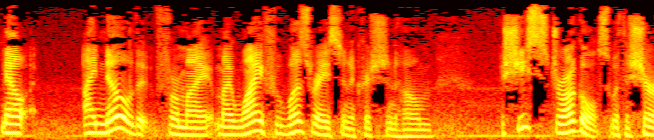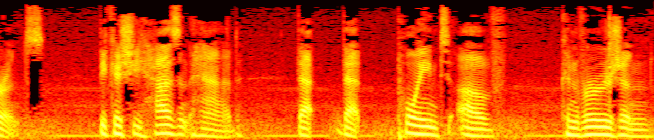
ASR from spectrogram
Now, I know that for my, my wife, who was raised in a Christian home, she struggles with assurance because she hasn't had that that point of conversion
